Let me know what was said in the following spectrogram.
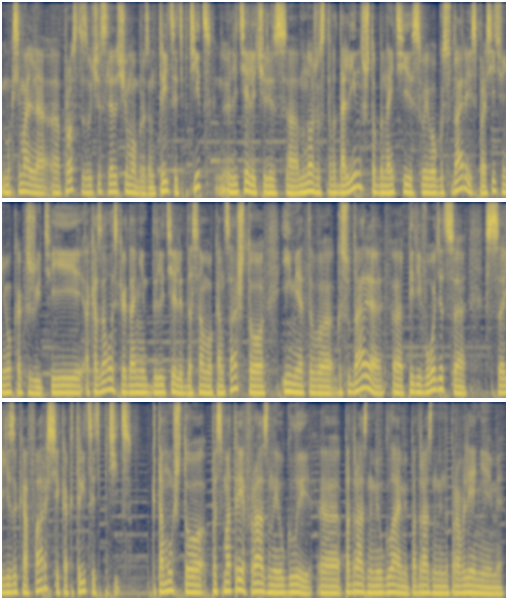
максимально э, просто звучит следующим образом. 30 птиц летели через множество долин, чтобы найти своего государя и спросить у него, как жить. И оказалось, когда они долетели до самого конца, что имя этого государя переводится с языка фарси как 30 птиц тому, что посмотрев разные углы, э, под разными углами, под разными направлениями,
